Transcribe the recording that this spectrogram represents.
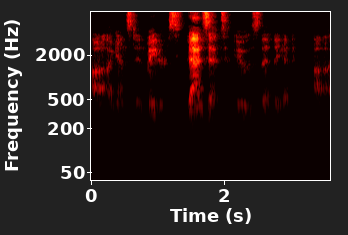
uh, against invaders. That's was, it. It was that they had uh,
